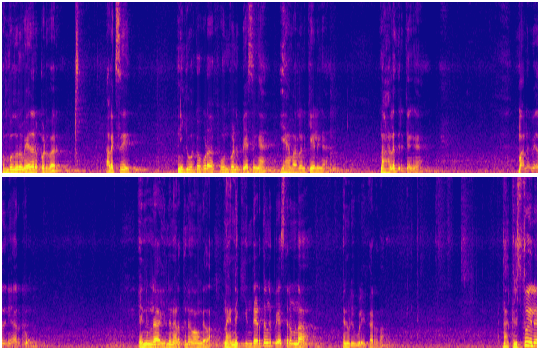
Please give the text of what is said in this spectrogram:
ரொம்ப தூரம் வேதனைப்படுவார். அலெக்ஸு நீங்கள் ஒருக்கா கூட ஃபோன் பண்ணி பேசுங்க. ஏன் வரலன்னு கேளுங்க. நான் அழுதுருக்கேங்க. மனவேதனையாக இருக்கும். என்னென்ன என்ன நடத்தினவங்க அவங்க தான் நான் இன்னைக்கு இந்த இடத்துல பேசுகிறோம்னா என்னுடைய ஊழியக்காரர் தான். நான் கிறிஸ்துவில்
